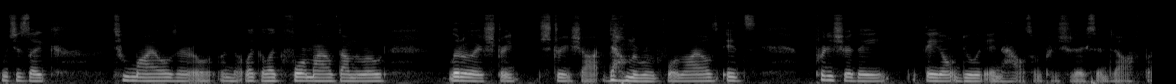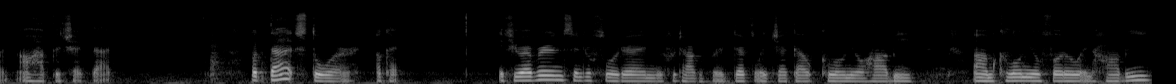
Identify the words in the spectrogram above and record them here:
which is like two miles or, or no, like like four miles down the road, literally a straight straight shot down the road four miles. It's pretty sure they they don't do it in house. I'm pretty sure they send it off, but I'll have to check that. But that store, okay. If you're ever in Central Florida and you're a photographer, definitely check out Colonial Hobby, um, Colonial Photo and Hobby.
